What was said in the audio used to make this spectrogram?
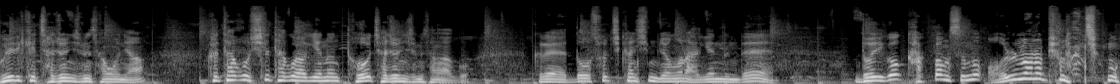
왜 이렇게 자존심 상하냐? 그렇다고 싫다고 하기에는 더 자존심 상하고 그래 너 솔직한 심정은 알겠는데 너 이거 각방 쓰면 얼마나 편한지 몰라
